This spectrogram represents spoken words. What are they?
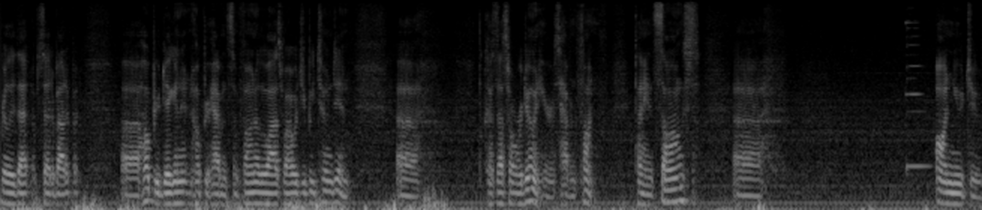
really that upset about it, but uh, hope you're digging it and hope you're having some fun. Otherwise, why would you be tuned in? Uh, because that's what we're doing here is having fun, playing songs uh, on YouTube.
